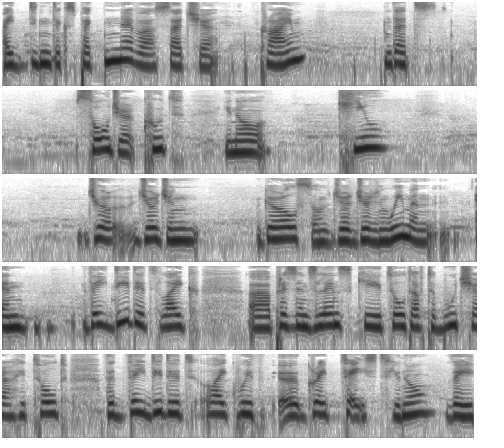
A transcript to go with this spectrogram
I didn't expect never such a crime that soldier could, you know, kill Georgian girls or Georgian women, and they did it like uh, President Zelensky told after Bucha, he told that they did it like with uh, great taste, you know, they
